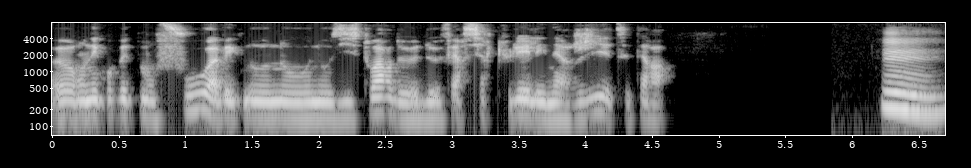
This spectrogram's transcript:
on est complètement fou avec nos, nos, nos histoires de, de faire circuler l'énergie etc. Hmm.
